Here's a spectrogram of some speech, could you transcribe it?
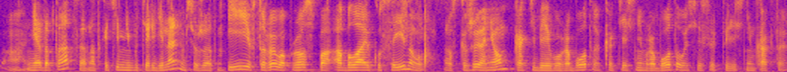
а, не адаптацией, а над каким-нибудь оригинальным сюжетом? И второй вопрос по Аблаю Кусаинову. Расскажи о нем, как тебе его работа, как тебе с ним работалось, если ты с ним как-то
